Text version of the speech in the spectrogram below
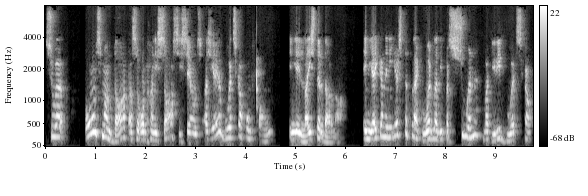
So ons mandaat as 'n organisasie sê ons as jy 'n boodskap ontvang en jy luister daarna en jy kan in die eerste plek hoor dat die persoon wat hierdie boodskap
